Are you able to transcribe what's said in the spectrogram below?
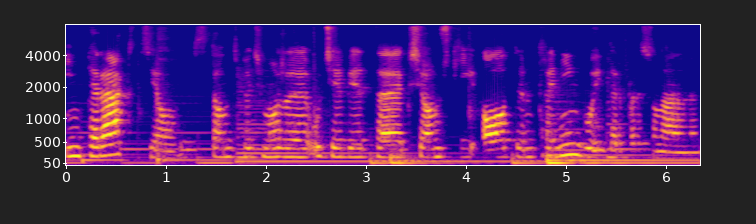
interakcją i stąd być może u Ciebie te książki o tym treningu interpersonalnym.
